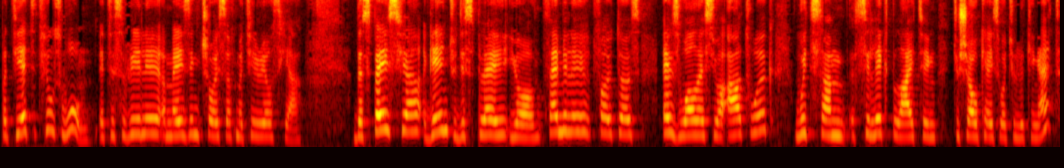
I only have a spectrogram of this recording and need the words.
but yet it feels warm. It is a really amazing choice of materials here. The space here, again, to display your family photos as well as your artwork with some select lighting to showcase what you're looking at.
